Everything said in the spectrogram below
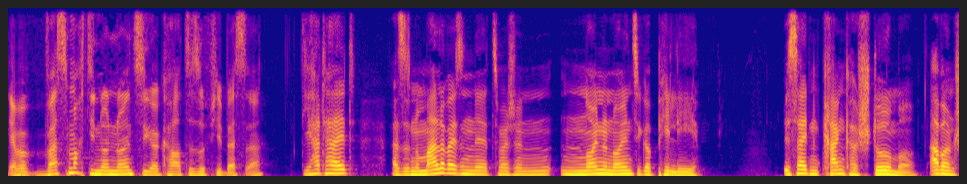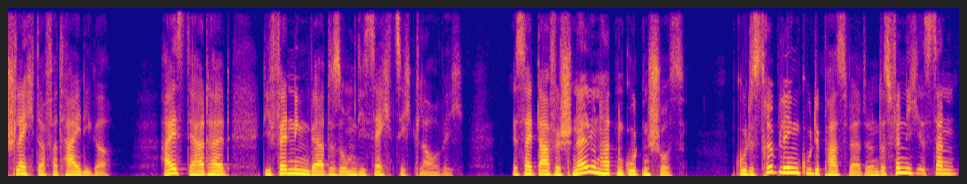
Ja, aber was macht die 99er-Karte so viel besser? die hat halt, also normalerweise eine, zum Beispiel ein 99er Pelé ist halt ein kranker Stürmer, aber ein schlechter Verteidiger. Heißt, der hat halt Defending-Werte so um die 60, glaube ich. Ist halt dafür schnell und hat einen guten Schuss. Gutes Dribbling, gute Passwerte. Und das finde ich ist dann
